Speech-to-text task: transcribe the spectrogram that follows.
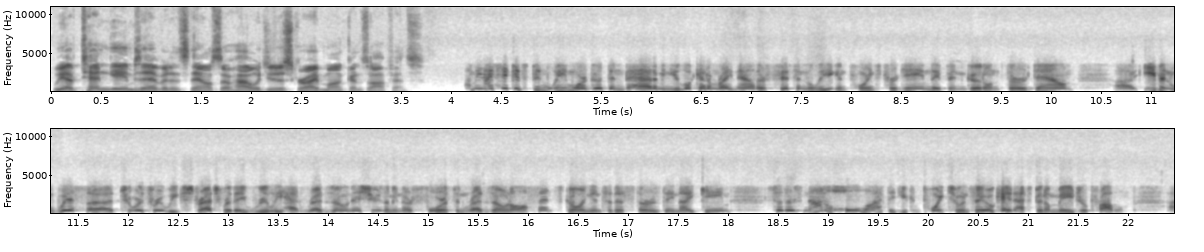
we have ten games of evidence now. So how would you describe Monken's offense? I mean, I think it's been way more good than bad. I mean, you look at them right now; they're fifth in the league in points per game. They've been good on third down, uh, even with a two or three week stretch where they really had red zone issues. I mean, they're fourth in red zone offense going into this Thursday night game. So there's not a whole lot that you can point to and say, okay, that's been a major problem. Uh,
